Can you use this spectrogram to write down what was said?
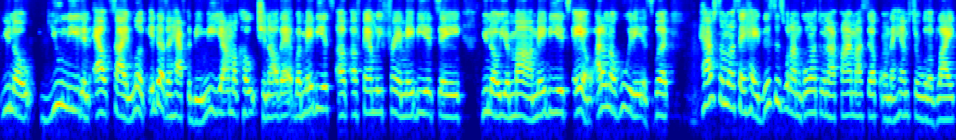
you know, you need an outside look, it doesn't have to be me. Yeah, I'm a coach and all that, but maybe it's a, a family friend. Maybe it's a, you know, your mom. Maybe it's Elle. I don't know who it is, but have someone say, Hey, this is what I'm going through, and I find myself on the hamster wheel of life,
